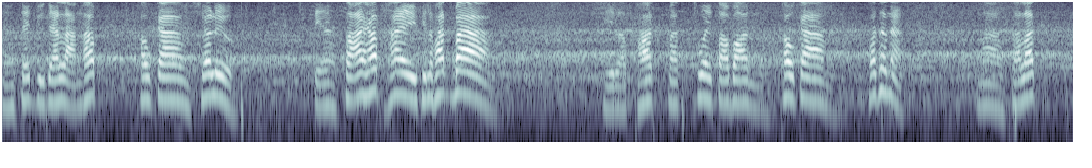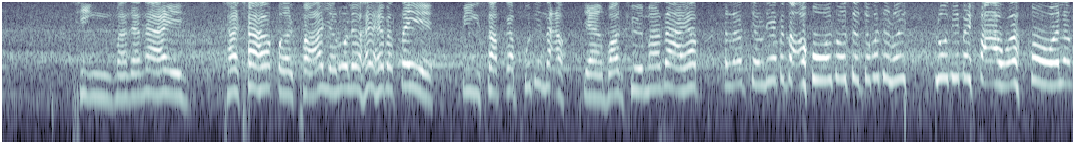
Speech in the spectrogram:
ยังเซตอยู่แดนหลังครับ เข้ากลางเชลิวเปลี่ยนซ้ายครับให้พิรพัฒน์บ้างพิรพัฒน์มาช่วยต่อบอลเข้ากลางวัฒนามาสารัตชิงมาด้านหน้าให้ชาชาครับเปิดขวาอย่างรวดเร็วให้เฮเบอร์ตี้ปิงสับกับพุทธินาอาแย่งบอลคืนมาได้ครับ แล้วจะเรียกไปต่อโอ้โหโดนเสือจงวัตลุยลูกนี้ไม่ฟาวโอ้โหแล้ว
